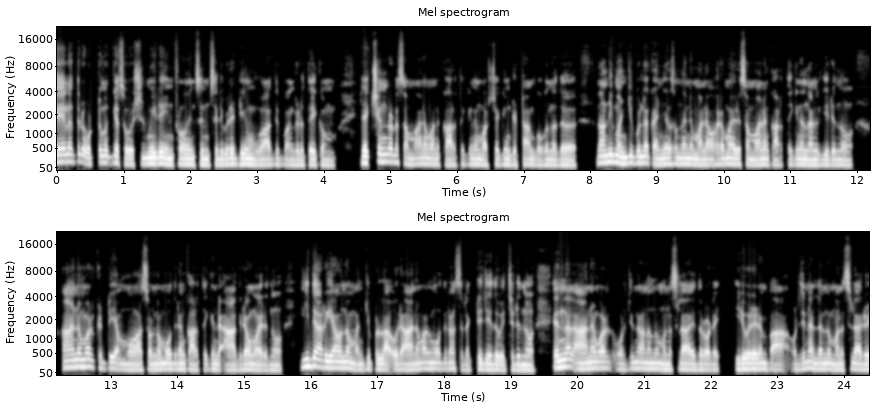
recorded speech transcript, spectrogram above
കേരളത്തിലെ ഒട്ടുമിക്ക സോഷ്യൽ മീഡിയ ഇൻഫ്ലുവൻസും സെലിബ്രിറ്റിയും വിവാഹത്തിൽ പങ്കെടുത്തേക്കും. ലക്ഷങ്ങളുടെ സമ്മാനമാണ് കാർത്തിക്കിനും വർഷയ്ക്കും കിട്ടാൻ പോകുന്നത്. നാണ്ടി മഞ്ജുപുല്ല കഴിഞ്ഞ ദിവസം തന്നെ മനോഹരമായ ഒരു സമ്മാനം കാർത്തിക്കിന് നൽകിയിരുന്നു. ആനമൾ കിട്ടിയ സ്വർണമോതിരം കാർത്തിക്കിന്റെ ആഗ്രഹമായിരുന്നു. ഇതറിയാവുന്ന മഞ്ജുപിള്ള ഒരു ആനവാൾ മോതിരം സെലക്ട് ചെയ്ത് വെച്ചിരുന്നു. എന്നാൽ ആനവാൾ ഒറിജിനൽ ആണെന്ന് മനസ്സിലായതോടെ ഇരുവരും ഒറിജിനൽ അല്ലെന്ന് മനസ്സിലായ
